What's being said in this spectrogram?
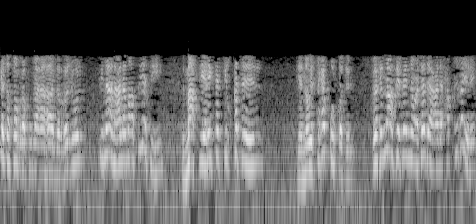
يتصرف مع هذا الرجل بناء على معصيته. المعصية ليست في القتل لأنه يستحق القتل. ولكن المعصية فإنه اعتدى على حق غيره.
